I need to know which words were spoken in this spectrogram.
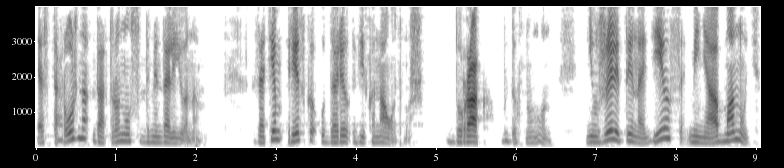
и осторожно дотронулся до медальона. Затем резко ударил Вика наотмашь. «Дурак!» – выдохнул он. «Неужели ты надеялся меня обмануть?»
